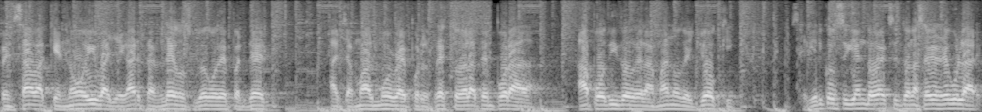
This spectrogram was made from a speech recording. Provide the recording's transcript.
pensaba que no iba a llegar tan lejos luego de perder a Jamal Murray por el resto de la temporada, ha podido de la mano de Jockey seguir consiguiendo éxito en la serie regular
